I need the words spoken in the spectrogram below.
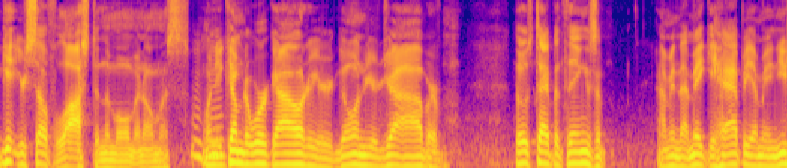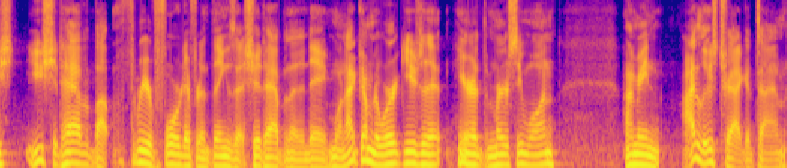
get yourself lost in the moment almost mm-hmm. when you come to work out or you're going to your job or those type of things. I mean that make you happy. I mean you sh- you should have about three or four different things that should happen in a day. When I come to work, usually here at the MercyOne, I mean I lose track of time.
